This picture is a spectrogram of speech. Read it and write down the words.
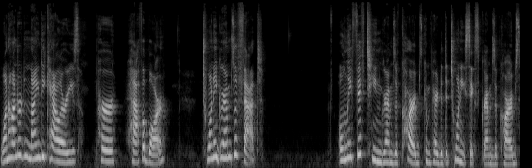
190 calories per half a bar, 20 grams of fat, only 15 grams of carbs compared to the 26 grams of carbs,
